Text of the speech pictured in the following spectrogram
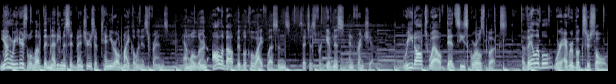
Young readers will love the nutty misadventures of 10 year old Michael and his friends and will learn all about biblical life lessons such as forgiveness and friendship. Read all 12 Dead Sea Squirrels books, available wherever books are sold.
